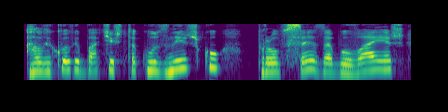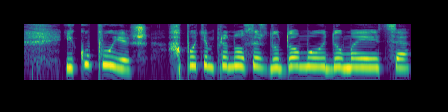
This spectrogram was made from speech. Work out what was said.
Але коли бачиш таку знижку, про все забуваєш і купуєш, а потім приносиш додому і думається,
